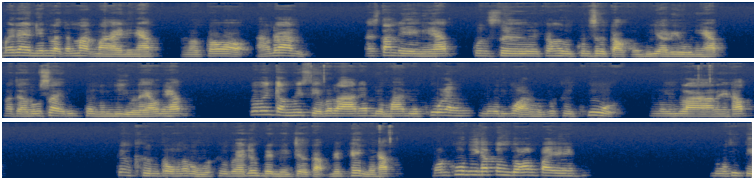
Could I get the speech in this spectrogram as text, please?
ไม่ได้เน้นอะไรกันมากมายนะครับ แล้วก็ทางด้านแอสตันเองนะครับ กุนซือก็คือกุนซือเก่าของเบียริลนะครับน่าจะรู้ไส้รู้พุงกันดีอยู่แล้วนะครับเพื่อเป็นการไม่เสียเวลานะครับเดี๋ยวมาดูคู่แรกเลยดีกว่านะผมก็คือคู่ในเวลานะครับเที่ยงคืนตรงนะผมก็คือแวร์เดอร์เบรเมนเจอกับเมเพนนะครับบอลคู่นี้ครับต้องย้อนไป ดูสถิติ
